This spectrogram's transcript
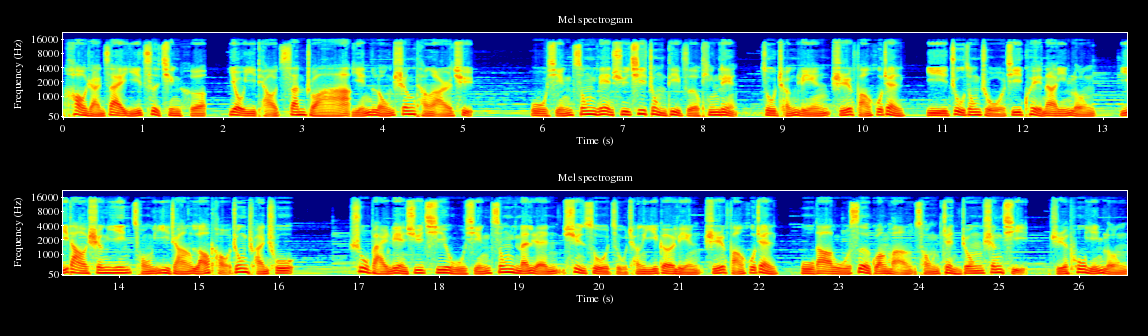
浩然再一次轻喝。又一条三爪银龙升腾而去，五行宗炼虚七众弟子听令，组成灵石防护阵，以助宗主击溃那银龙。一道声音从一长老口中传出，数百炼虚期五行宗门人迅速组成一个灵石防护阵，五道五色光芒从阵中升起，直扑银龙。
